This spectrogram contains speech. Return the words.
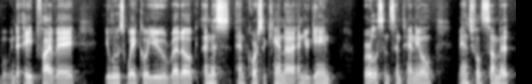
moving to 8 5A, you lose Waco U, Red Oak, Ennis, and Corsicana, and you gain Burleson Centennial, Mansfield Summit,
